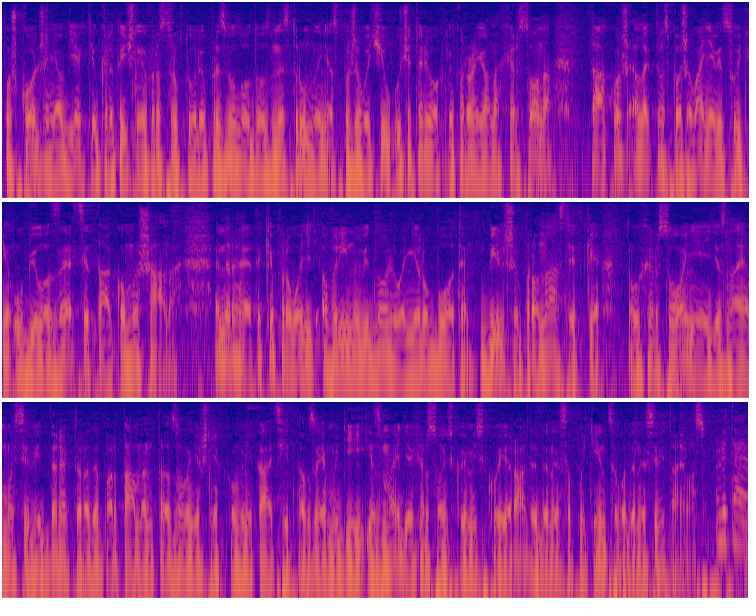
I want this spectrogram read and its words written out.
Пошкодження об'єктів критичної інфраструктури призвело до знеструмлення споживачів у чотирьох мікрорайонах Херсона. Також електроспоживання відсутнє у Білозерці Комишанах. Енергетики проводять аварійно-відновлювані роботи. Більше про наслідки у Херсоні дізнаємося від директора департамента зовнішніх комунікацій та взаємодії із медіа Херсонської міської ради Дениса Путінцева. Денисе, вітаю вас. Вітаю.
